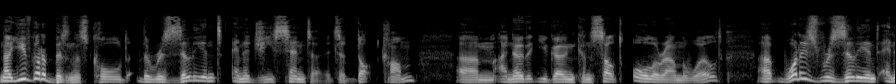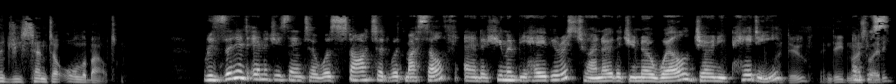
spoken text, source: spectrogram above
Now, you've got a business called the Resilient Energy Center. It's a dot com. Um, I know that you go and consult all around the world. Uh, what is Resilient Energy Center all about? Resilient Energy Center was started with myself and a human behaviorist who I know that you know well, Joni Peddie. I do, indeed. Nice and lady.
